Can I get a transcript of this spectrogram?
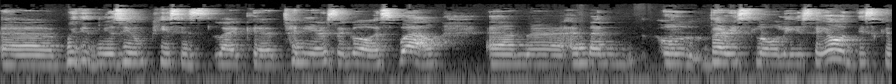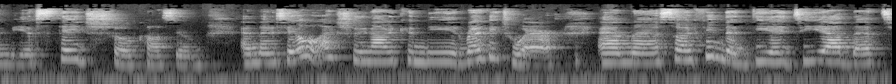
uh, uh, we did museum pieces like uh, ten years ago as well, and uh, and then all very slowly you say, oh, this can be a stage show costume, and then you say, oh, actually now it can be ready to wear, and uh, so I think that the idea that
